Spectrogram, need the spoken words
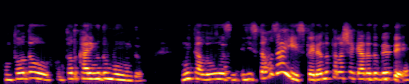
com todo com todo o carinho do mundo. Muita luz e estamos aí esperando pela chegada do bebê.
